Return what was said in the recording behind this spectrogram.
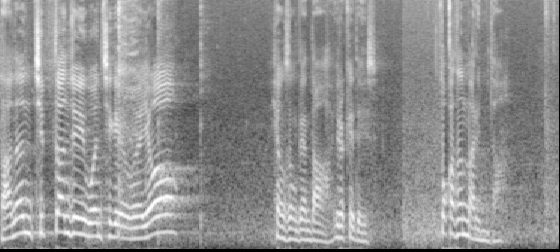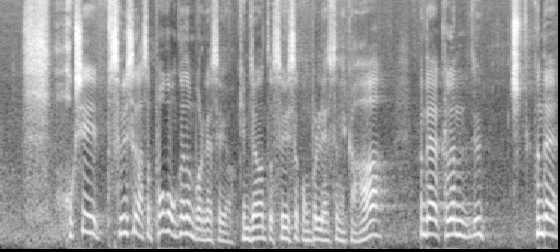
라는 집단주의 원칙에 의하여 형성된다. 이렇게 되어 있습니다. 똑같은 말입니다. 혹시 스위스 가서 보고 온 거는 모르겠어요. 김정은 또 스위스 공부를 했으니까. 근데 그건, 근데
